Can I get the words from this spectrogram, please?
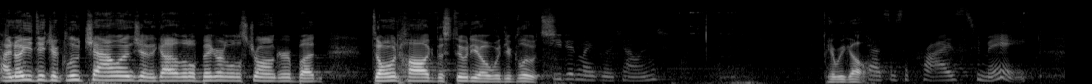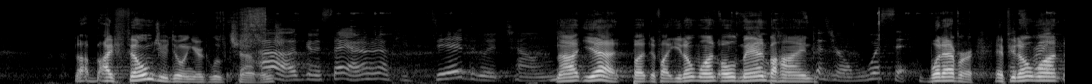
I know you did your glute challenge and it got a little bigger and a little stronger, but don't hog the studio with your glutes. You did my glute challenge. Here we go. That's a surprise to me. Uh, I filmed you doing your glute ah, challenge. Oh, I was going to say, I don't know if you did the glue challenge. Not yet, but if I, you don't want old man behind, Because you're a wussy. whatever. If you don't right. want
